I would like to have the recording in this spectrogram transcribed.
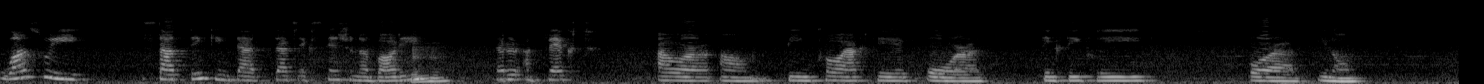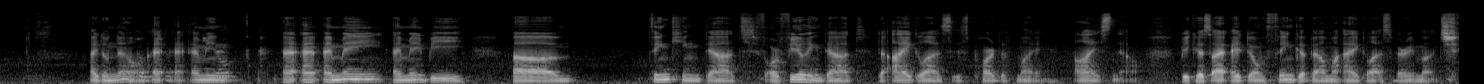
once we start thinking that that's extension of body, Mm-hmm. that'll affect our um, being proactive or think deeply or you know I don't know. I, I, I mean, I, I, I may I may be um, thinking that or feeling that the eyeglass is part of my eyes now because I, I don't think about my eyeglass very much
